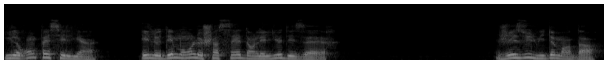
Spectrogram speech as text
il rompait ses liens, et le démon le chassait dans les lieux déserts. Jésus lui demanda,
